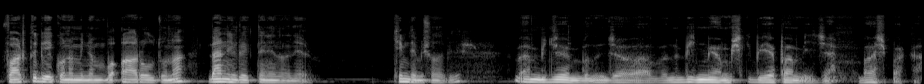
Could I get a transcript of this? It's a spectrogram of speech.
farklı bir ekonominin var olduğuna ben yürekten inanıyorum. Kim demiş olabilir? Ben biliyorum bunun cevabını. Bilmiyormuş gibi yapamayacağım. Başbakan.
